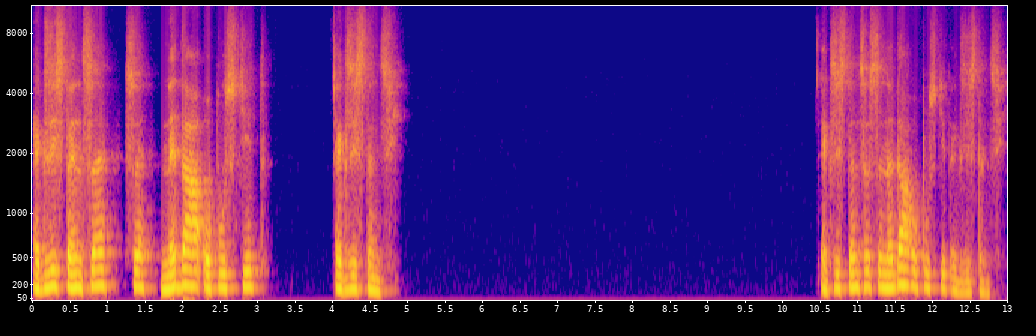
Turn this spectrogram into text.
existence se nedá opustit existencí. Existence se nedá opustit existencí.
